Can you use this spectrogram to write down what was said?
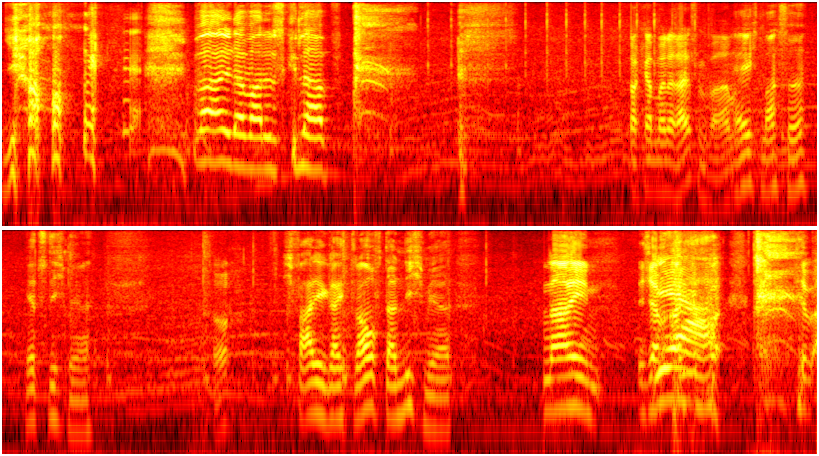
Junge! Alter, war das knapp. Ich mach grad meine Reifen warm. Echt, machst du? Jetzt nicht mehr. Doch. Ich fahre dir gleich drauf, dann nicht mehr. Nein! Ich habe Ja. angefa ich hab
